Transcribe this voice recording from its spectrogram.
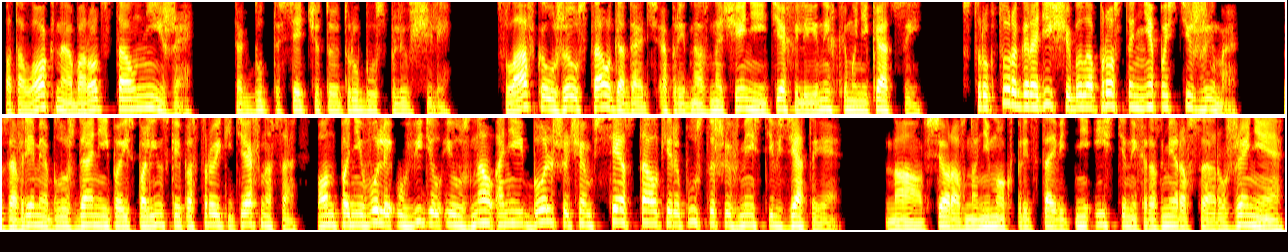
потолок, наоборот, стал ниже, как будто сетчатую трубу сплющили. Славка уже устал гадать о предназначении тех или иных коммуникаций. Структура городища была просто непостижима. За время блужданий по исполинской постройке Техноса он поневоле увидел и узнал о ней больше, чем все сталкеры-пустоши вместе взятые но все равно не мог представить ни истинных размеров сооружения,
